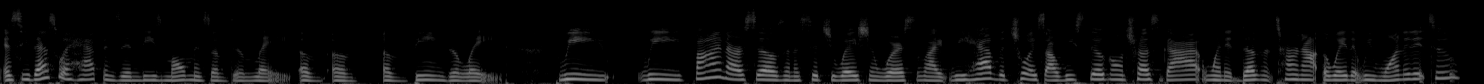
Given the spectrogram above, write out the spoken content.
And see, that's what happens in these moments of delay, of of of being delayed. We we find ourselves in a situation where it's like we have the choice are we still going to trust God when it doesn't turn out the way that we wanted it to?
